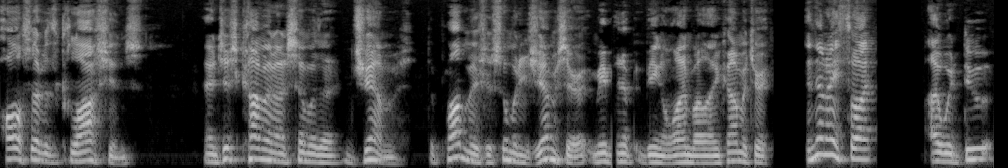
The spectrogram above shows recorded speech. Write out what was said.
Paul's letter to the Colossians and just comment on some of the gems. The problem is there's so many gems there, it may end up being a line by line commentary. And then I thought I would do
